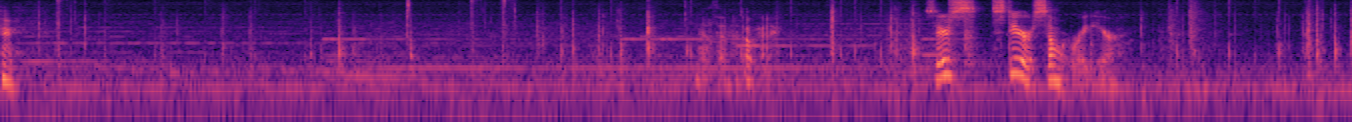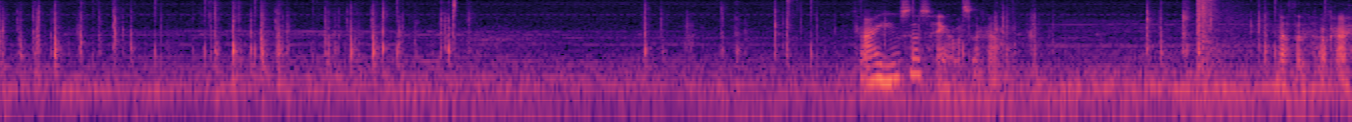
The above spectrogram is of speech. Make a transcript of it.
Hmm. Nothing. Okay. So there's stairs somewhere right here. Can I use this? Hang on a second. Nothing. Okay.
